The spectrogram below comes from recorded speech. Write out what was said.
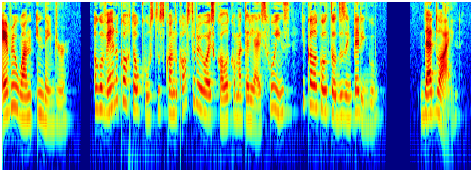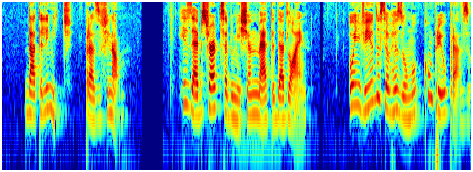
everyone in danger. O governo cortou custos quando construiu a escola com materiais ruins e colocou todos em perigo. Deadline. Data limite. Prazo final. His abstract submission met the deadline. O envio do seu resumo cumpriu o prazo.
